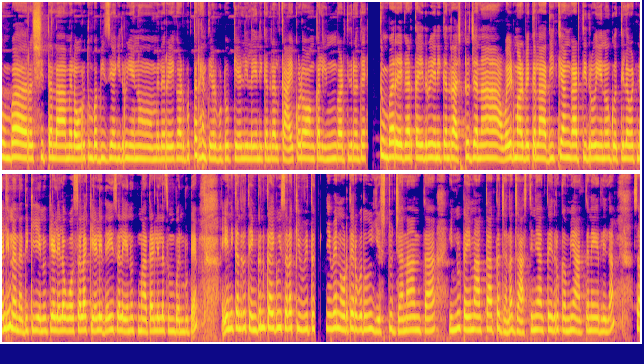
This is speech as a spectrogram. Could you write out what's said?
ತುಂಬ ರಶ್ ಇತ್ತಲ್ಲ, ಆಮೇಲೆ ಅವರು ತುಂಬ ಬ್ಯುಸಿಯಾಗಿದ್ರು ಏನೋ ಆಮೇಲೆ ರೇಗಾಡ್ಬಿಡ್ತಾರೆ ಅಂತ ಹೇಳ್ಬಿಟ್ಟು ಕೇಳಲಿಲ್ಲ ಏನಕ್ಕಂದ್ರೆ ಅಲ್ಲಿ ಕಾಯಿ ಕೊಡೋ ಅಂಕಲ್ ಹಿಂಗೆ ಆಡ್ತಿದ್ರಂತೆ ತುಂಬ ರೇಗಾಡ್ತಾ ಇದ್ರು. ಏನಕ್ಕಂದ್ರೆ ಅಷ್ಟು ಜನ ಅವಾಯ್ಡ್ ಮಾಡಬೇಕಲ್ಲ, ಅದಕ್ಕೆ ಹಂಗೆ ಆಡ್ತಿದ್ರು, ಏನೋ ಗೊತ್ತಿಲ್ಲ. ಒಟ್ಟಿನಲ್ಲಿ ನಾನು ಅದಕ್ಕೆ ಏನೂ ಕೇಳಿಲ್ಲ. ಹೋದ ಸಲ ಕೇಳಿದೆ ಈ ಸಲ ಏನೂ ಮಾತಾಡಲಿಲ್ಲ ಸುಮ್ಮನೆ ಬಂದ್ಬಿಟ್ಟೆ. ಏನಕ್ಕಂದ್ರೆ ತೆಂಗಿನಕಾಯಿಗೂ ಈ ಸಲ ಕಿವಿತ್ತು. ನೀವೇ ನೋಡ್ತಾ ಇರ್ಬೋದು ಎಷ್ಟು ಜನ ಅಂತ. ಇನ್ನೂ ಟೈಮ್ ಆಗ್ತಾ ಆಗ್ತಾ ಜನ ಜಾಸ್ತಿನೇ ಆಗ್ತಾಯಿದ್ರು ಕಮ್ಮಿ ಆಗ್ತಾನೇ ಇರಲಿಲ್ಲ. ಸೊ,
